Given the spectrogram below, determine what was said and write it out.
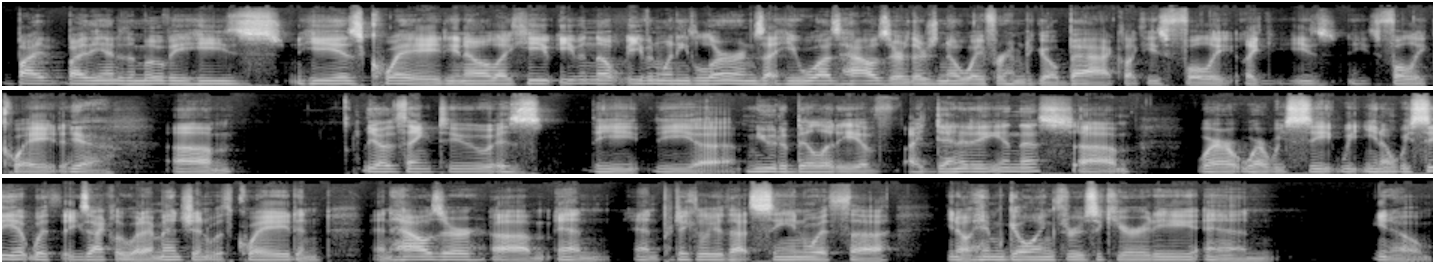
by by the end of the movie he's he is Quaid. You know like he even though even when he learns that he was Hauser, there's no way for him to go back. Like he's fully like he's he's fully Quaid. Yeah. Um, the other thing too is the the uh, mutability of identity in this, um, where where we see we you know we see it with exactly what I mentioned with Quaid and and Hauser, um, and and particularly that scene with uh, you know him going through security and you know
